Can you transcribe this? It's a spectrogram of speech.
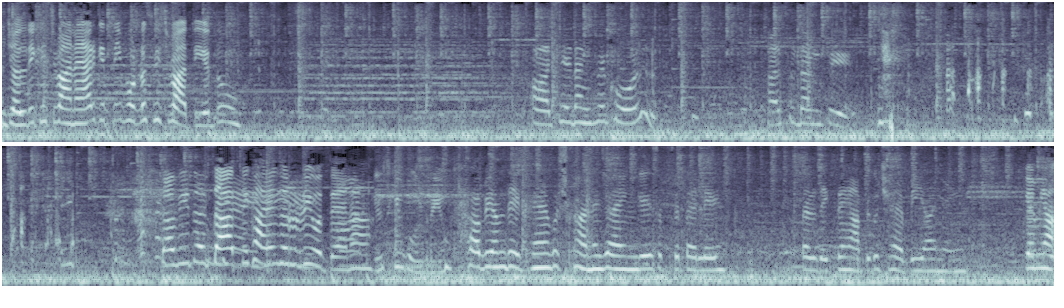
जल्दी खिंचवाना यार कितनी फ़ोटोज़ खिंचवाती है तू? आँखें ढंग से खोल। हंस ढंग से तभी तो दांत दिखाने ज़रूरी होते हैं ना। इसकी खोल रही हूँ। अभी हम देख रहे हैं कुछ खाने जाएँगे सबसे पहले। पहले देखते हैं यहाँ पे कुछ है भी या नहीं। कि हम यहाँ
